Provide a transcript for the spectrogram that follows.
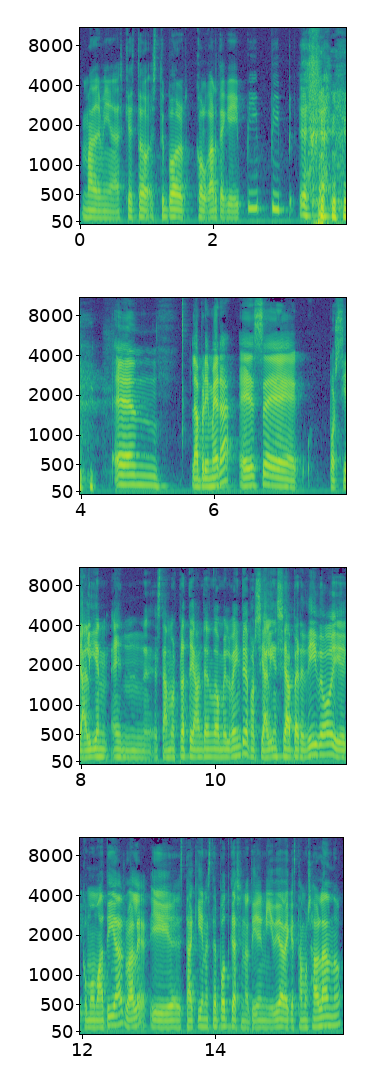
madre mía, es que esto estoy por colgarte aquí. Pip, pip. Em, la primera es eh, por si alguien en, estamos prácticamente en 2020, por si alguien se ha perdido y como Matías, ¿vale? Y está aquí en este podcast y no tiene ni idea de qué estamos hablando.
